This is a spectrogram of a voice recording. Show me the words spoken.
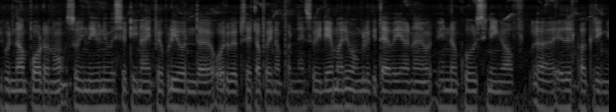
இப்படி தான் போடணும். ஸோ இந்த யூனிவர்சிட்டி நான் இப்போ எப்படி இந்த ஒரு வெப்சைட்டில் போய் நான் பண்ணேன்? ஸோ இதே மாதிரி உங்களுக்கு தேவையான என்ன கோர்ஸ் நீங்கள் ஆஃப் எதிர்பார்க்குறீங்க?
